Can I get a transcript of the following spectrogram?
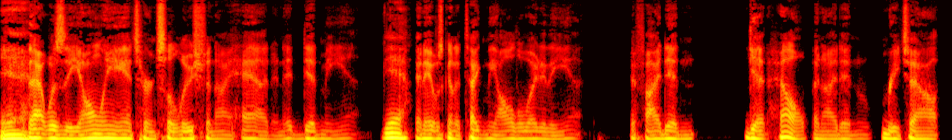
Yeah. that was the only answer and solution I had, and it did me in. yeah. And it was going to take me all the way to the end if I didn't get help and I didn't reach out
